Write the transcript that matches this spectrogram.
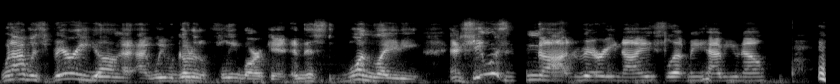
when I was very young, I, I, we would go to the flea market, and this one lady, and she was not very nice. Let me have you know,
